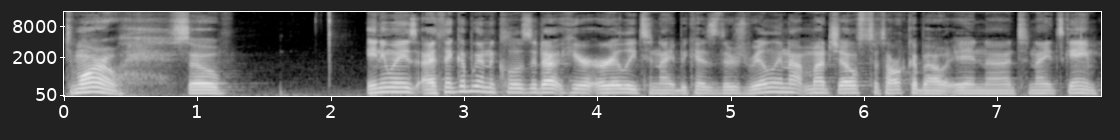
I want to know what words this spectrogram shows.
tomorrow. So, anyways, I think I'm going to close it out here early tonight because there's really not much else to talk about in uh, tonight's game.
